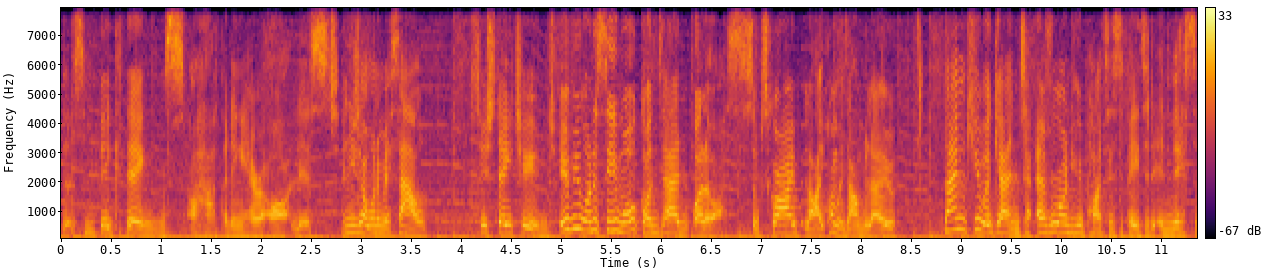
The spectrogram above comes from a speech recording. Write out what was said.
that some big things are happening here at Artlist and you don't want to miss out. So stay tuned. If you want to see more content, follow us. Subscribe, like, comment down below. Thank you again to everyone who participated in this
